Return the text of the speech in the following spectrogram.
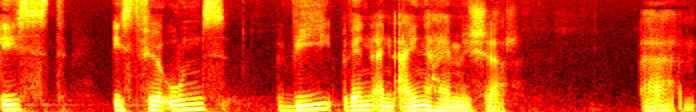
ist ist für uns wie wenn ein Einheimischer ähm,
